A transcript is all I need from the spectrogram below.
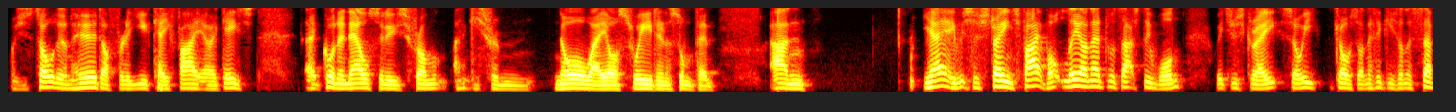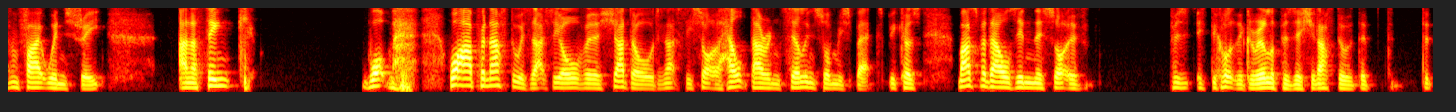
which is totally unheard of for a UK fighter against uh, Gunnar Nelson, who's from I think he's from Norway or Sweden or something, and yeah, it was a strange fight, but Leon Edwards actually won, which was great. So he goes on. I think he's on a seven fight win streak, and I think what what happened afterwards actually overshadowed and actually sort of helped Darren Till in some respects because Masvidal's in this sort of they call it the gorilla position after the, the,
